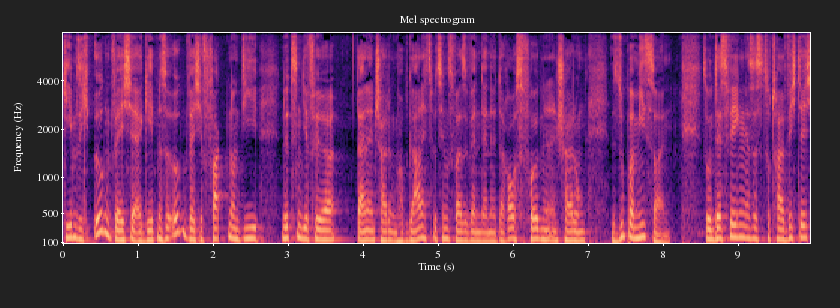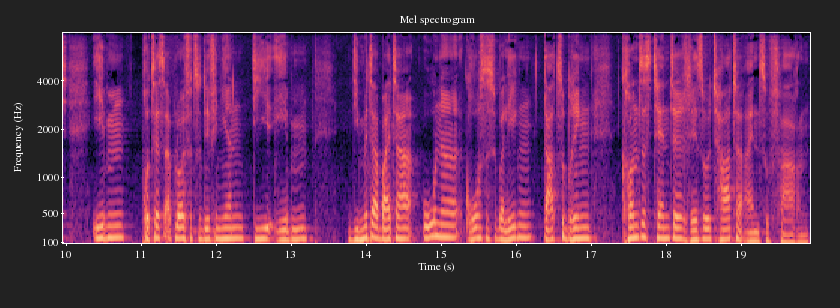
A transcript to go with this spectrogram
ergeben sich irgendwelche Ergebnisse, irgendwelche Fakten und die nützen dir für deine Entscheidung überhaupt gar nichts, beziehungsweise werden deine daraus folgenden Entscheidungen super mies sein. So, und deswegen ist es total wichtig, eben Prozessabläufe zu definieren, die eben die Mitarbeiter ohne großes Überlegen dazu bringen, konsistente Resultate einzufahren.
